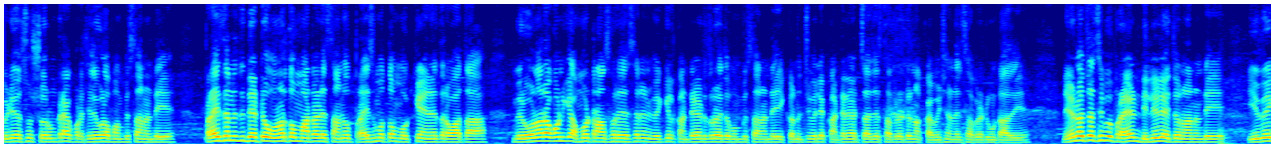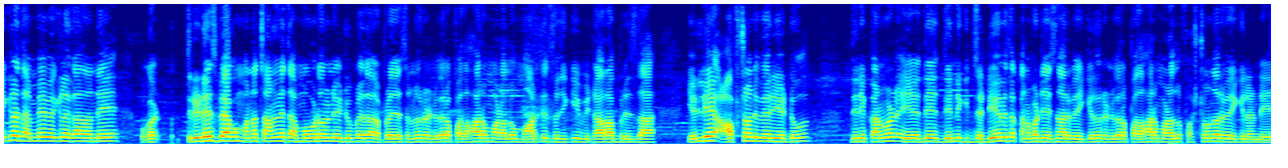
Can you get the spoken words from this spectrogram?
వీడియోస్ షోరూమ్ ట్రాక్ ప్రతిదీ కూడా పంపిస్తానండి. ప్రైస్ అనేది డైరెక్ట్ ఓనర్తో మాట్లాడిస్తాను. ప్రైస్ మొత్తం ఓకే అయిన తర్వాత మీరు ఓనర్ అకౌంట్కి అమౌంట్ ట్రాన్స్ఫర్ చేస్తే నేను వెహికల్ కంటైనర్తో అయితే పంపిస్తానండి. ఇక్కడ నుంచి వెళ్ళి కంటైనర్ చార్జెస్ సపరేట్ నా కమిషన్ అనేది సపరేట్ ఉంటుంది. నేను వచ్చేసి ఇప్పుడు ప్రయాణం ఢిల్లీలో అయితే ఉన్నానండి. ఈ వెహికల్ అయితే అమ్మే వెహికల్ కాదండి. ఒక త్రీ డేస్ బ్యాక్ మన ఛానల్ అయితే అమ్మబడి యూట్యూబ్ అయితే అప్లోడ్ చేస్తున్నాను రెండు వేల పదహారు model Maruti Suzuki Vitara Brezza LDA optional variant దీనికి కన్వర్ట్ దీనికి జడ్డీఎల్ అయితే కన్వర్ట్ చేసినారు వెహికల్ రెండు వేల పదహారు మోడల్ ఫస్ట్ ఓనర్ వెహికల్ అండి.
